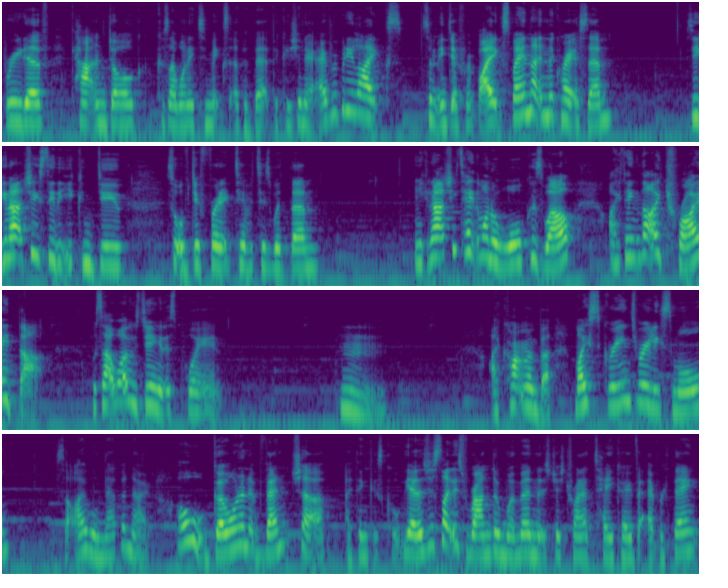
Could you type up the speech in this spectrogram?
breed of cat and dog because I wanted to mix it up a bit because you know everybody likes something different. But I explained that in the create a sim. So you can actually see that you can do sort of different activities with them. You can actually take them on a walk as well. I think that I tried that. Was that what I was doing at this point? Hmm. I can't remember. My screen's really small, so I will never know. Oh, go on an adventure, I think it's called. Yeah, there's just like this random woman that's just trying to take over everything.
